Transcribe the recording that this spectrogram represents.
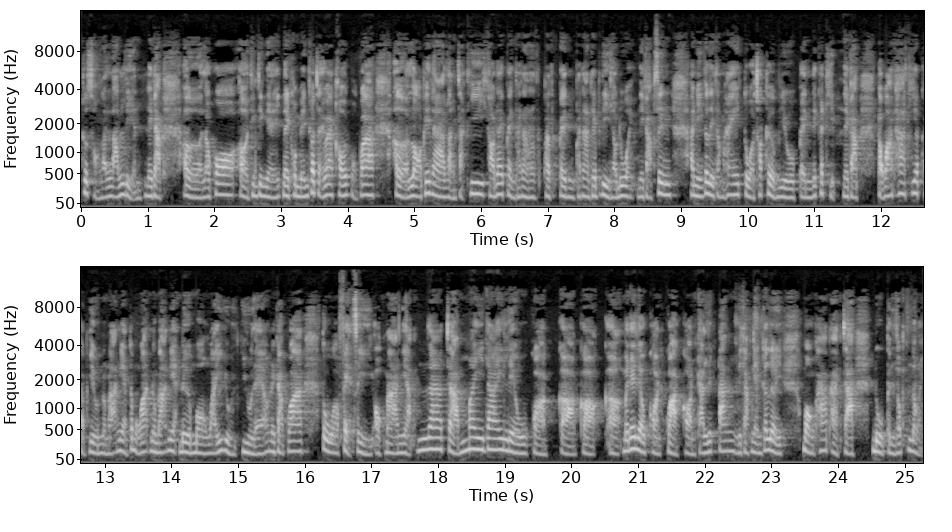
2.2 ล้านล้านเหรียญนะครับ เออแล้วก็เออจริงๆในใน comment เข้าใจว่าเขาบอกว่าเออรอพิจารณาหลังจากที่เขาได้เป็นประธานเป็นประธานาธิบดีแล้วด้วยนะครับซึ่งอันนี้ก็เลยทำให้ตัว short term view เป็น negative นะครับแต่ว่าถ้าเทียบกับยิวโนมูระเนี่ยต้องบอกว่าโนมูระเนี่ยเดิมมองไว้อยู่อยู่แล้วนะครับว่าตัวเฟสสี่ออกมาเนี่ยน่าจะไม่ได้เร็วกว่าก่อก่อไม่ได้เร็วก่อนกว่าก่อนการเลือกตั้งนะครับงั้นก็เลยมองภาพอาจจะดูเป็นลบหน่อย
